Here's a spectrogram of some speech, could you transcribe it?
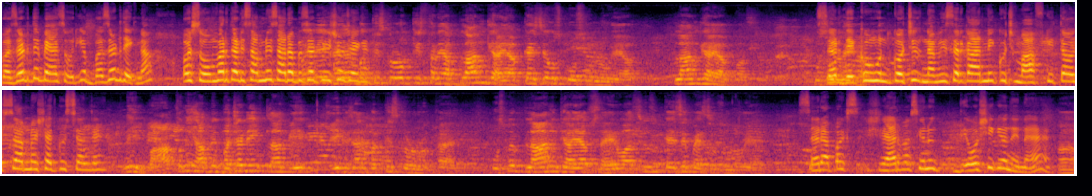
बजट पे बहस हो रही है बजट देखना और सोमवार ਤੁਹਾਡੇ ਸਾਹਮਣੇ सारा बजट पेश हो जाएगा 32 करोड़ किस तरह आप प्लान क्या है आप कैसे उसको वसूल लोगे आप प्लान क्या है आप पास सर वसूलने देखो का? ਹੁਣ ਕੁਝ ਨਵੀਂ ਸਰਕਾਰ ਨੇ ਕੁਝ ਮਾਫ ਕੀਤਾ ਉਸ ਹਿਸਾਬ ਨਾਲ ਸ਼ਾਇਦ ਕੁਝ ਚੱਲ ਜਾਏ नहीं बात तो नहीं आपने बजट एक लाख एक एक हजार बत्तीस करोड़ रखा है उसमें प्लान क्या है आप शहर वासियों से कैसे पैसे वसूलोगे आप ਸਰ ਆਪਾਂ ਸ਼ਹਿਰ ਵਾਸੀਆਂ ਨੂੰ ਦੋਸ਼ ਹੀ ਕਿਉਂ ਦੇਣਾ ਹੈ? ਹਾਂ।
